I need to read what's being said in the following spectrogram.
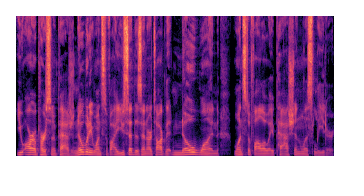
you are a person of passion. Nobody wants to follow, you said this in our talk, that no one wants to follow a passionless leader.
